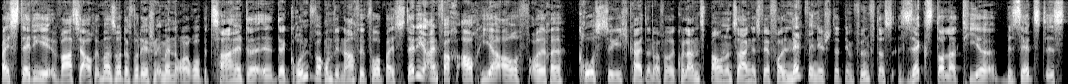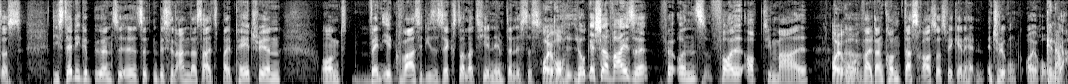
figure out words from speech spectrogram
bei Steady war es ja auch immer so, das wurde ja schon immer in Euro bezahlt. Der, der, Grund, warum wir nach wie vor bei Steady einfach auch hier auf eure Großzügigkeit und auf eure Kulanz bauen und sagen, es wäre voll nett, wenn ihr statt dem 5 das 6-Dollar-Tier besetzt ist. dass die Steady-Gebühren äh, sind ein bisschen anders als bei Patreon. Und wenn ihr quasi diese 6-Dollar-Tier nehmt, dann ist es logischerweise für uns voll optimal. Euro. Äh, weil dann kommt das raus, was wir gerne hätten. Entschuldigung, Euro. Genau. Ja,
